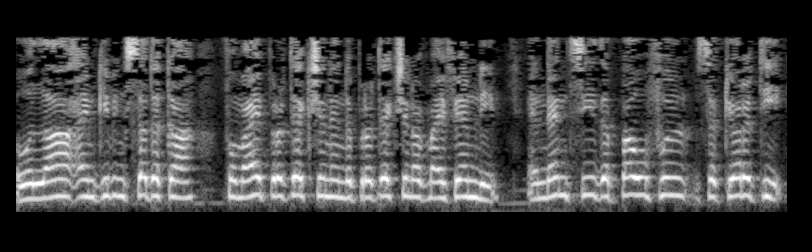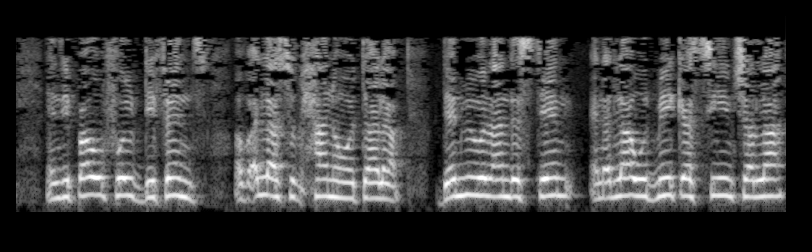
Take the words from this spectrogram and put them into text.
Oh Allah, I am giving sadaqah for my protection and the protection of my family. And then see the powerful security and the powerful defense of Allah subhanahu wa ta'ala. Then we will understand and Allah would make us see inshallah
